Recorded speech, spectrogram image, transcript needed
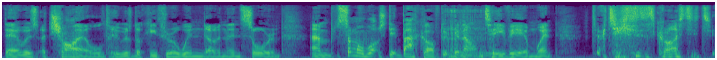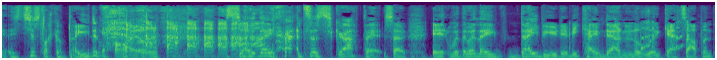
there was a child who was looking through a window and then saw him. And someone watched it back after it had been out on TV and went, Jesus Christ, it's, it's just like a paedophile. so they had to scrap it. So it, when they debuted him, he came down in all the get up and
